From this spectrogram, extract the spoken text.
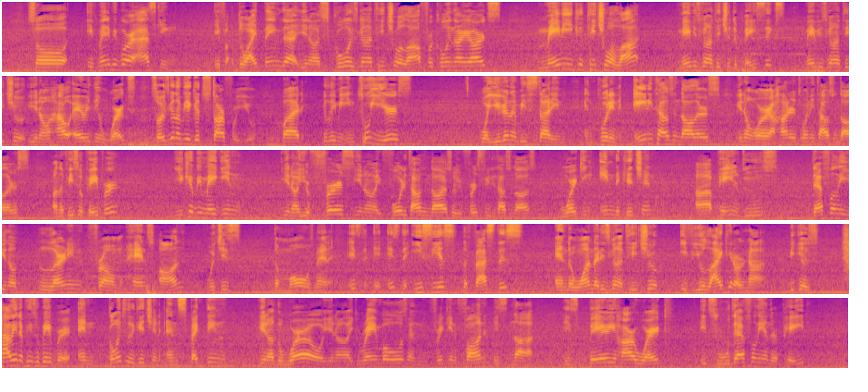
So if many people are asking, if do I think that you know school is gonna teach you a lot for culinary arts? Maybe it could teach you a lot. Maybe it's gonna teach you the basics maybe it's gonna teach you you know how everything works so it's gonna be a good start for you but believe me in two years what you're gonna be studying and putting $80000 you know or $120000 on a piece of paper you could be making you know your first you know like $40000 or your first $50000 working in the kitchen uh, paying your dues definitely you know learning from hands on which is the most, man. It's the, it's the easiest, the fastest, and the one that is gonna teach you if you like it or not. Because having a piece of paper and going to the kitchen and expecting, you know, the world, you know, like rainbows and freaking fun, it's not. It's very hard work, it's definitely underpaid.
